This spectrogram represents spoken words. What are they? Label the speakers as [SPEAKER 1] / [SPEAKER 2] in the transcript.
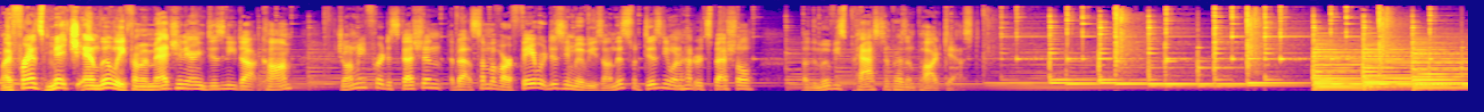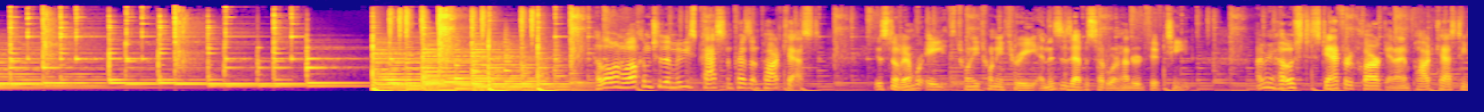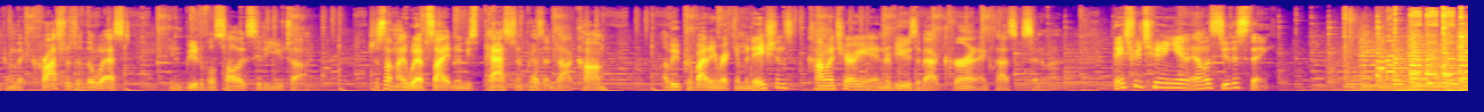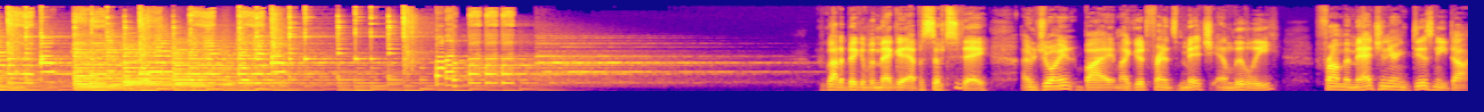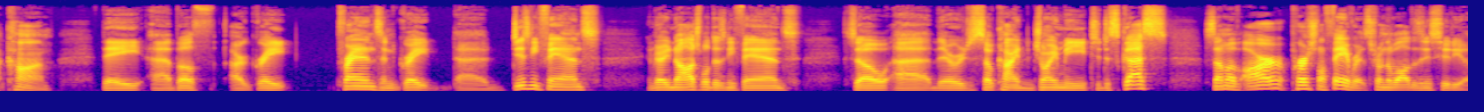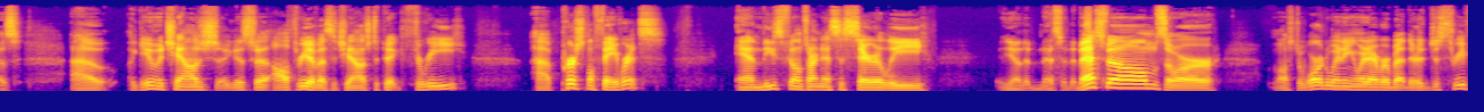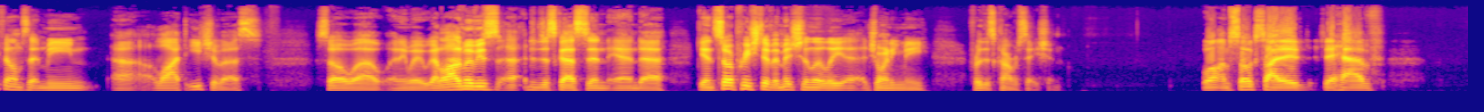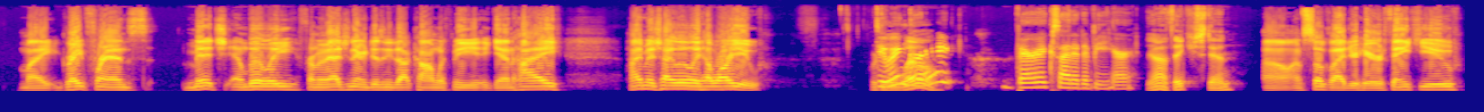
[SPEAKER 1] My friends Mitch and Lilly from ImagineeringDisney.com join me for a discussion about some of our favorite Disney movies on this Disney 100 special of the Movies Past and Present podcast. Hello and welcome to the Movies Past and Present podcast. It's November 8th, 2023, and this is episode 115. I'm your host, Stanford Clark, and I'm podcasting from the crossroads of the West in beautiful Salt Lake City, Utah. Just like my website, moviespastandpresent.com, I'll be providing recommendations, commentary, and reviews about current and classic cinema. Thanks for tuning in, and let's do this thing. We've got a big of a mega episode today. I'm joined by my good friends Mitch and Lilly from ImagineeringDisney.com. They uh, both are great friends and great uh, Disney fans and very knowledgeable Disney fans. So uh, they were just so kind to join me to discuss some of our personal favorites from the Walt Disney Studios. Uh, I gave them a challenge, I guess uh, all three of us a challenge to pick three uh, personal favorites. And these films aren't necessarily, you know, the best of the best films or most award winning or whatever, but there are just three films that mean uh, a lot to each of us. So uh, anyway, we got a lot of movies uh, to discuss, and and uh, again, so appreciative of Mitch and Lilly uh, joining me for this conversation. Well, I'm so excited to have my great friends Mitch and Lilly from ImagineeringDisney.com with me again. Hi, hi, Mitch. Hi, Lilly. How are you?
[SPEAKER 2] We're doing, doing well. great. Very excited to be here.
[SPEAKER 3] Yeah, thank you, Stan.
[SPEAKER 1] Oh, I'm so glad you're here. Thank you.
